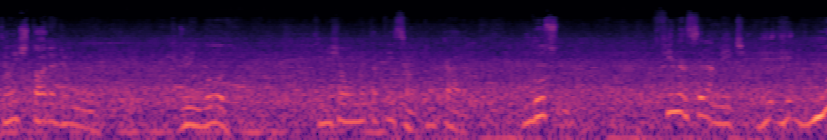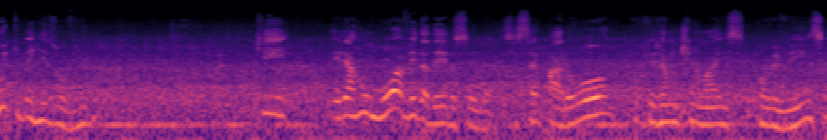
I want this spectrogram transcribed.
Tem uma história de um, de um idoso que me chamou muita atenção. Que um cara lúcido, financeiramente muito bem resolvido, que ele arrumou a vida dele, ou seja, se separou porque já não tinha mais convivência,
